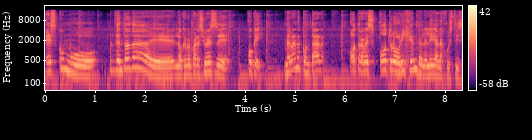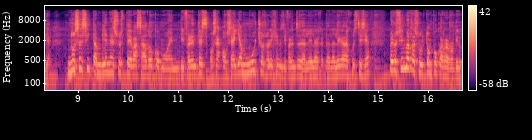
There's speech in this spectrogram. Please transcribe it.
es como... De entrada, eh, lo que me pareció es de, ok, me van a contar otra vez otro origen de la Liga de la Justicia. No sé si también eso esté basado como en diferentes, o sea, o sea, haya muchos orígenes diferentes de la, Liga, de la Liga de la Justicia, pero sí me resultó un poco raro. Digo,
